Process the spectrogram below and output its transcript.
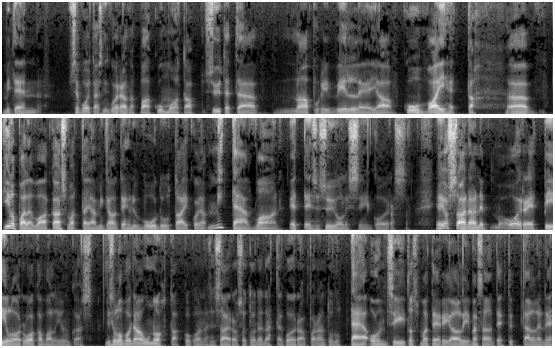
miten se voitaisiin niin eräällä tapaa kumota. Syytetään naapurin Ville ja kuun vaihetta kilpailevaa kasvattajaa, mikä on tehnyt voodoo-taikoja, mitään vaan, ettei se syy olisi siinä koirassa. Ja jos saadaan ne oireet piiloon ruokavalion kanssa, niin silloin voidaan unohtaa kokonaan se sairaus ja todeta, että koira on parantunut. Tämä on siitosmateriaali, mä saan tehty tällainen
